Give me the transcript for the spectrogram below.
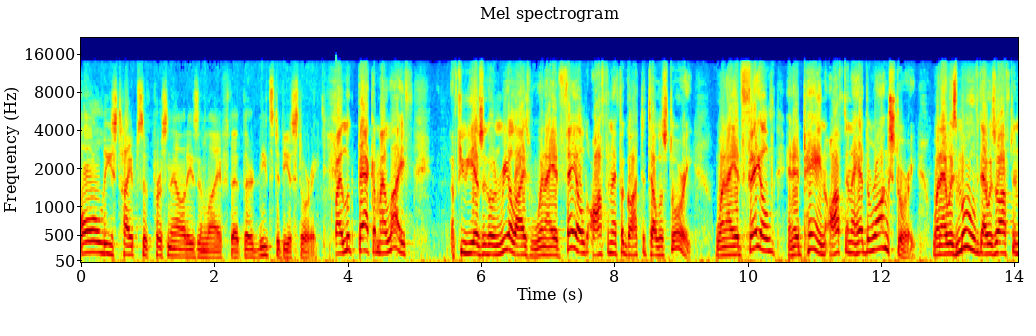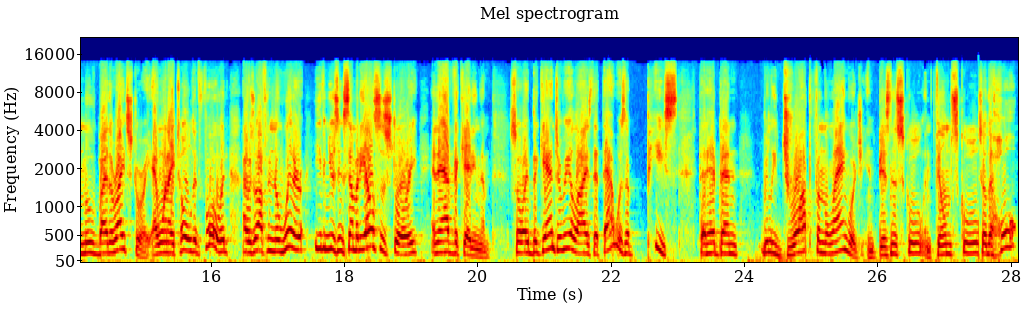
all these types of personalities in life that there needs to be a story? If I look back at my life, a few years ago and realized when I had failed, often I forgot to tell a story. When I had failed and had pain, often I had the wrong story. When I was moved, I was often moved by the right story. And when I told it forward, I was often a winner, even using somebody else's story and advocating them. So I began to realize that that was a piece that had been really dropped from the language in business school, in film school. So the whole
